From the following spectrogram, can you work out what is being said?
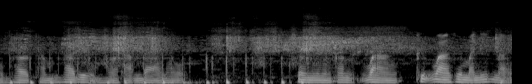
ผมเท่าทำเท่าที่ผมพอทำได้นะผมช่วงนี้มันก็วางขึ้นวางขึ้นมานิดหน่อย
